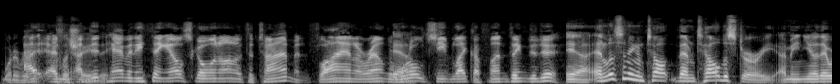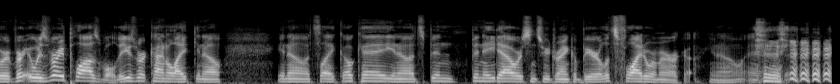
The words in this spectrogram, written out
whatever I, the I, cliche I didn't they- have anything else going on at the time, and flying around the Yeah. world seemed like a fun thing to do. Yeah, and listening to them tell, them tell the story, I mean, you know, they were very, it was very plausible. These were kind of like, you know, you know, it's like, okay, you know, it's been been eight hours since we drank a beer. Let's fly to America, you know. And, uh,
